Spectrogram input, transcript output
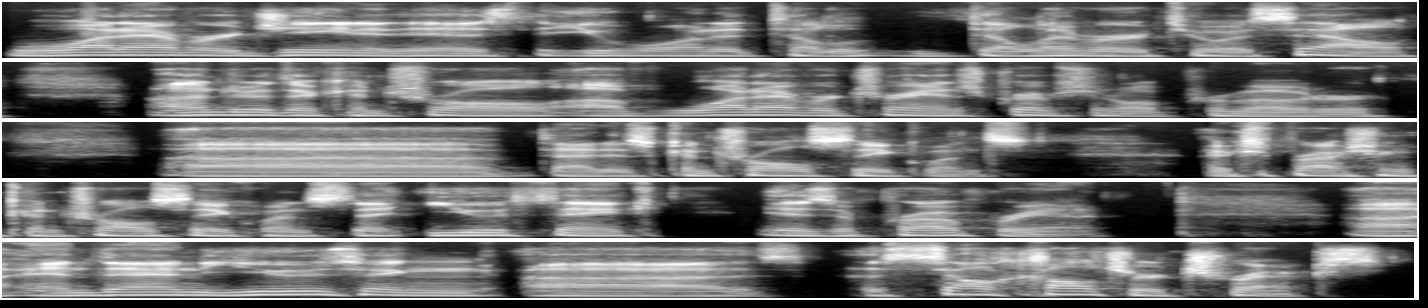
whatever gene it is that you wanted to deliver to a cell under the control of whatever transcriptional promoter uh, that is control sequence expression control sequence that you think is appropriate uh, and then using uh, cell culture tricks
